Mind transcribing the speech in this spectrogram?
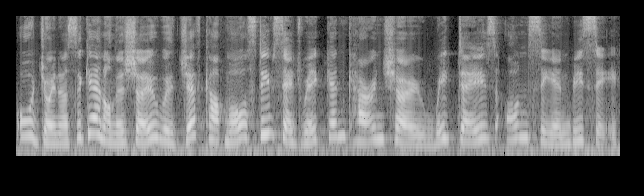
Or join us again on the show with Geoff Cutmore, Steve Sedgwick, and Karen Tso, weekdays on CNBC.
